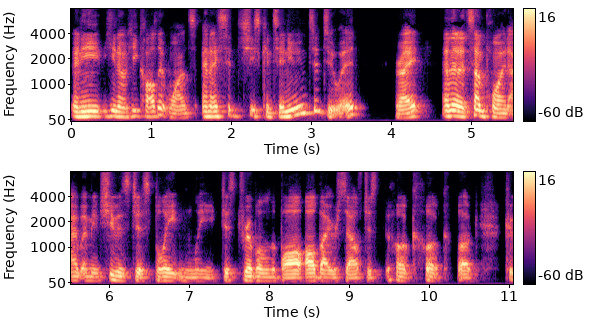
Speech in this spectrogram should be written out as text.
and he, you know, he called it once and I said, she's continuing to do it. Right. And then at some point, I, I mean, she was just blatantly just dribbling the ball all by herself, just hook, hook, hook. Co-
